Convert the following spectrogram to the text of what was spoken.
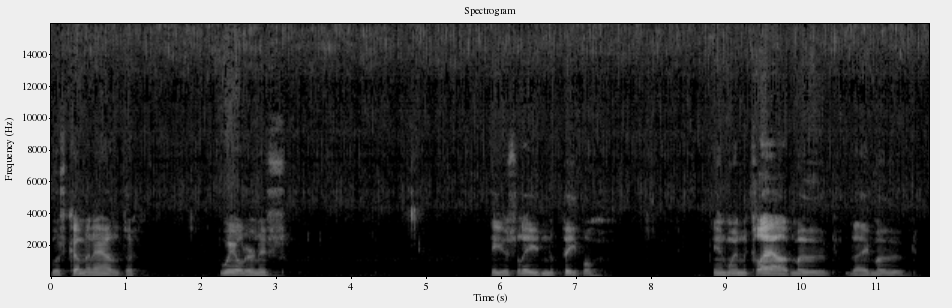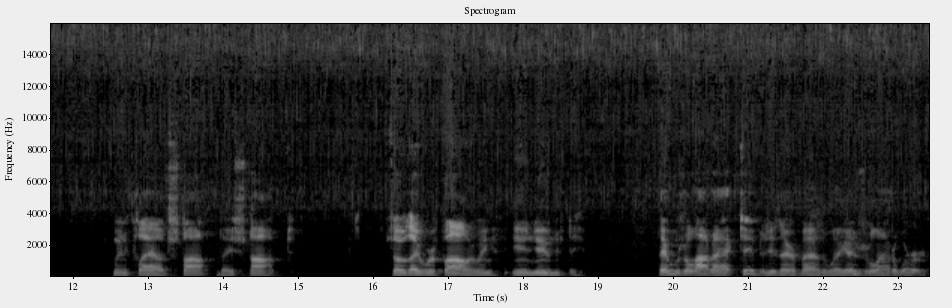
was coming out of the wilderness, he was leading the people. And when the cloud moved, they moved. When the cloud stopped, they stopped. So they were following in unity. There was a lot of activity there, by the way. There was a lot of work.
